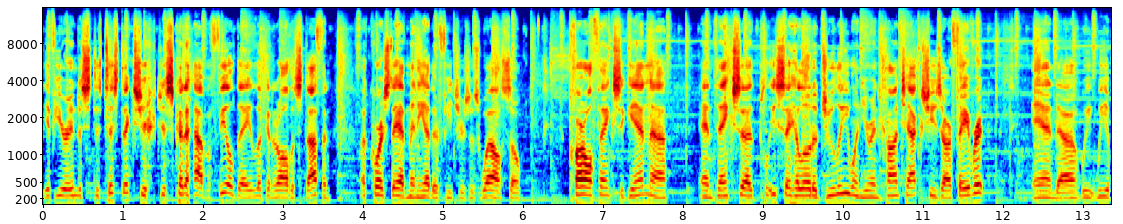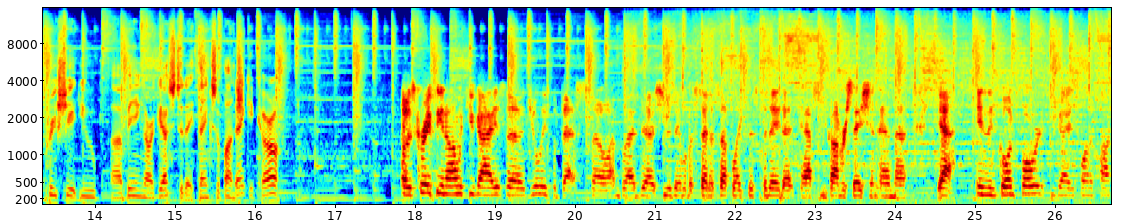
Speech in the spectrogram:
if you're into statistics, you're just going to have a field day looking at all the stuff. And of course, they have many other features as well. So, Karl, thanks again. Uh, and thanks. Uh, please say hello to Julie when you're in contact. She's our favorite. And uh, we, we appreciate you uh, being our guest today. Thanks a bunch. Thank you, Karl. It was great being on with you guys. Uh, Julie's the best, so I'm glad uh, she was able to set us up like this today to, to have some conversation. And uh, yeah, and going forward, if you guys want to talk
